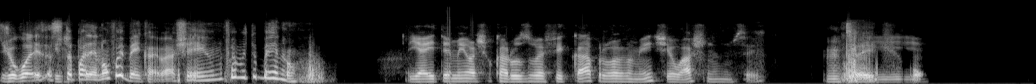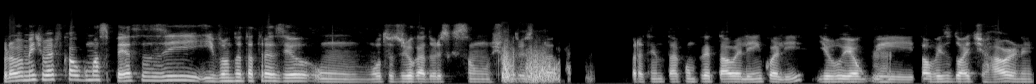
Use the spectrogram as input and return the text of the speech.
jogou essa temporada não foi bem, cara. Eu achei não foi muito bem não. E aí também eu acho que o Caruso vai ficar, provavelmente, eu acho, né? Não sei. Não sei. E... Provavelmente vai ficar algumas peças e, e vão tentar trazer um, outros jogadores que são shooters para tentar completar o elenco ali. E, eu, eu uhum. e talvez o Dwight Howard, né?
